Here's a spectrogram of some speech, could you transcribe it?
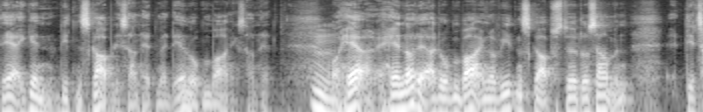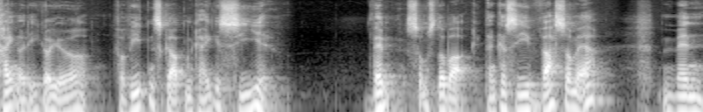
Det er ikke en vitenskapelig sannhet, men det er en åpenbaringssannhet. Mm. Og her hender det at åpenbaring og vitenskap støtter sammen. Det trenger de ikke å gjøre. For vitenskapen kan ikke si hvem som står bak. Den kan si hva som er, men,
